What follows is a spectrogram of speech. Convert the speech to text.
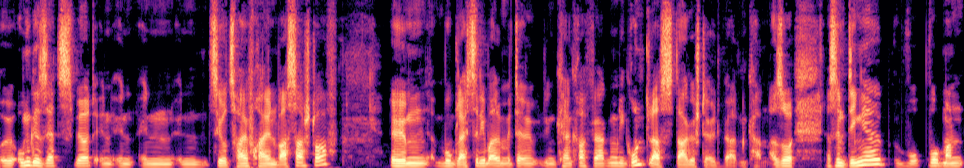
äh, umgesetzt wird in, in, in, in CO2-freien Wasserstoff. Ähm, wo gleichzeitig mit den Kernkraftwerken die Grundlast dargestellt werden kann. Also das sind Dinge, wo, wo man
